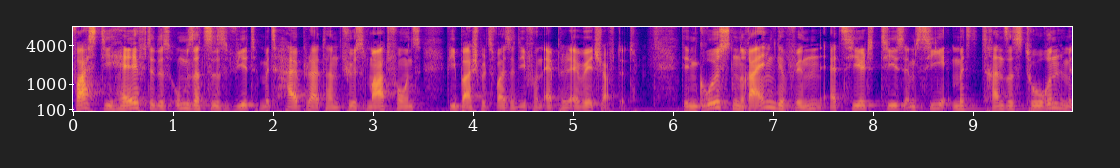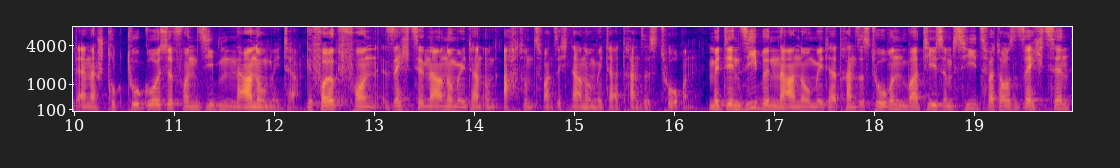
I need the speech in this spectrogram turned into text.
Fast die Hälfte des Umsatzes wird mit Halbleitern für Smartphones wie beispielsweise die von Apple erwirtschaftet. Den größten Reingewinn erzielt TSMC mit Transistoren mit einer Strukturgröße von 7 Nanometer, gefolgt von 16 Nanometern und 28 Nanometer Transistoren. Mit den 7 Nanometer Transistoren war TSMC 2016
